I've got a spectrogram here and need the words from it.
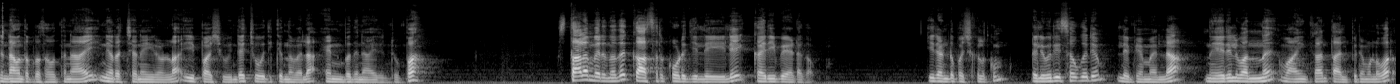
രണ്ടാമത്തെ പ്രസവത്തിനായി നിറച്ചനയിലുള്ള ഈ പശുവിന്റെ ചോദിക്കുന്ന വില എൺപതിനായിരം രൂപ. സ്ഥലം വരുന്നത് കാസർഗോഡ് ജില്ലയിലെ കരിവേടകം. ഈ രണ്ട് പശുക്കൾക്കും ഡെലിവറി സൗകര്യം ലഭ്യമല്ല. നേരിൽ വന്ന് വാങ്ങിക്കാൻ താല്പര്യമുള്ളവർ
